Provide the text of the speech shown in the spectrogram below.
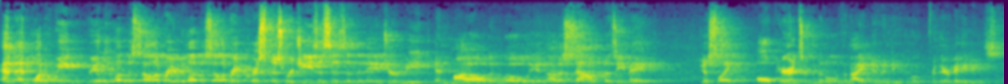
And, and what do we really love to celebrate? We love to celebrate Christmas where Jesus is in the manger, meek and mild and lowly, and not a sound does he make. Just like all parents in the middle of the night do indeed hope for their babies.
